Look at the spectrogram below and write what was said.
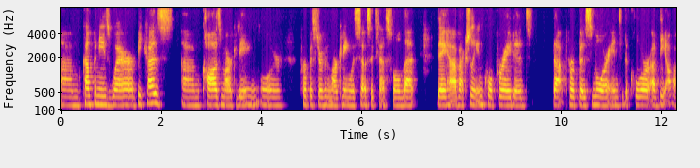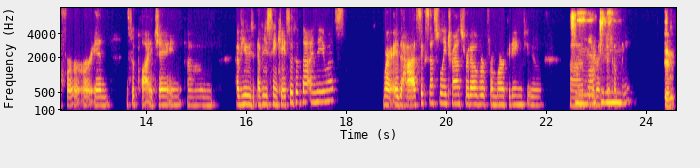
um, companies where because um, cause marketing or purpose driven marketing was so successful that they have actually incorporated that purpose more into the core of the offer or in the supply chain? Um, have you have you seen cases of that in the US? Where it has successfully transferred over from marketing to, uh, to marketing. company? In,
